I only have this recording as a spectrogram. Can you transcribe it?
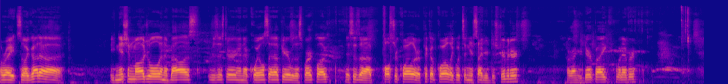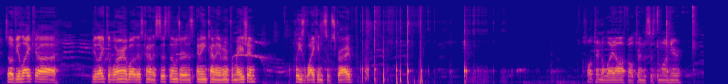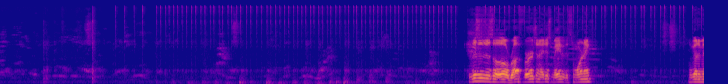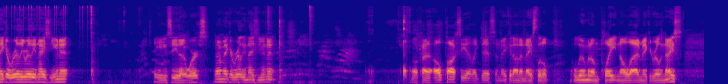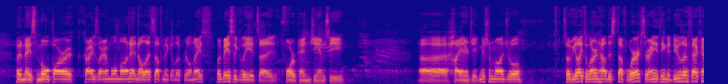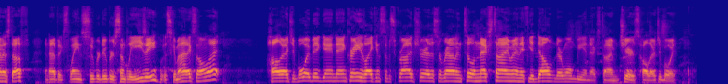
All right, so I got a ignition module and a ballast resistor and a coil set up here with a spark plug. This is a pulser coil or a pickup coil, like what's in your side your distributor or on your dirt bike, whatever. So if you like, uh, if you like to learn about this kind of systems or this, any kind of information, please like and subscribe. So I'll turn the light off. I'll turn the system on here. This is just a little rough version. I just made it this morning. I'm going to make a really, really nice unit. Think you can see that it works. I'm going to make a really nice unit. I'll kind of, I'll epoxy it like this and make it on a nice little aluminum plate and all that and make it really nice. Put a nice Mopar Chrysler emblem on it and all that stuff and make it look real nice. But basically it's a 4-pin GMC uh, high energy ignition module. So if you'd like to learn how this stuff works or anything to do with that kind of stuff and have it explained super duper simply easy with schematics and all that, holler at your boy Big Dan Dan Craney. Like and subscribe. Share this around until next time. And if you don't, there won't be a next time. Cheers. Holler at your boy.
